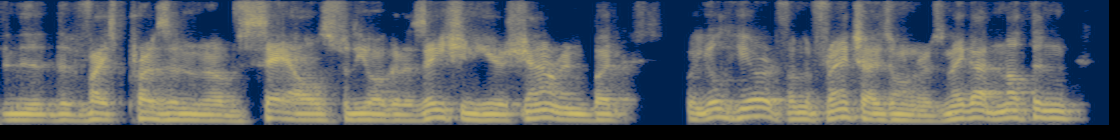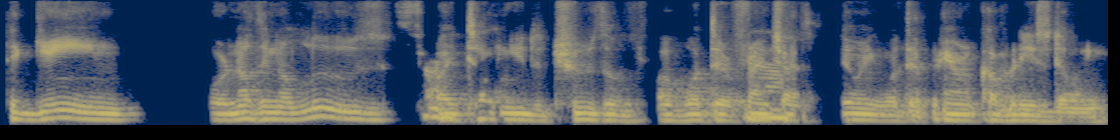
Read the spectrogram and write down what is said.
the, the vice president of sales for the organization here, Sharon, but but you'll hear it from the franchise owners, and they got nothing to gain or nothing to lose by telling you the truth of, of what their franchise yeah. is doing, what their parent company is doing.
